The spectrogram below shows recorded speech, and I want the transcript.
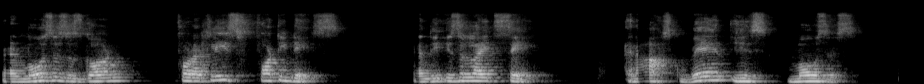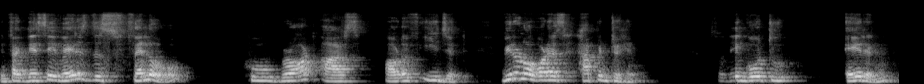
where Moses is gone for at least 40 days. And the Israelites say and ask, Where is Moses? In fact, they say, Where is this fellow who brought us out of Egypt? We don't know what has happened to him. So they go to Aaron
